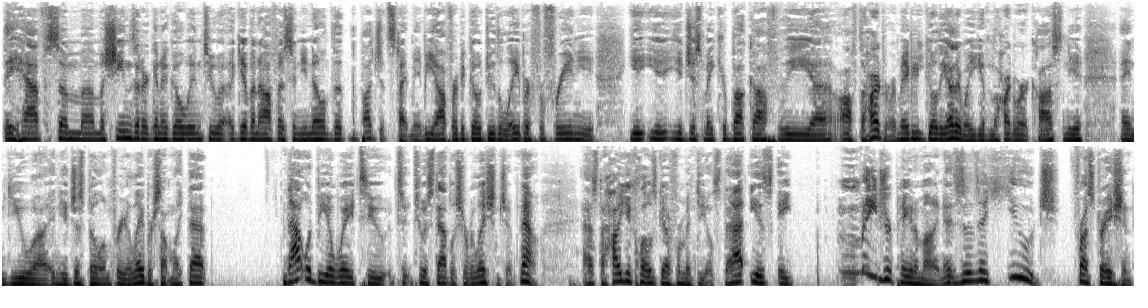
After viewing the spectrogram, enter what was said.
they have some uh, machines that are going to go into a given office, and you know that the budget's tight. Maybe you offer to go do the labor for free, and you you, you just make your buck off the uh, off the hardware. Maybe you go the other way, you give them the hardware it costs, and you and you uh, and you just bill them for your labor, something like that. That would be a way to, to, to establish a relationship. Now, as to how you close government deals, that is a major pain of mine. It's a huge frustration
